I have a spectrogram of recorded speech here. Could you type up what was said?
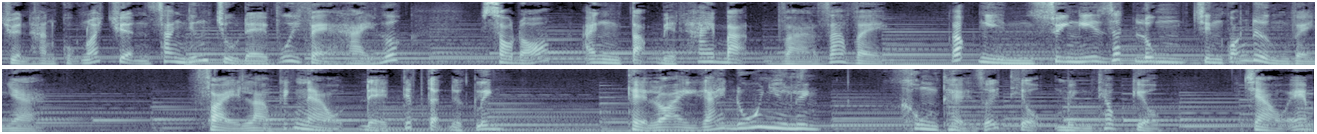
chuyển hẳn cuộc nói chuyện sang những chủ đề vui vẻ hài hước. Sau đó anh tạm biệt hai bạn và ra về. Góc nhìn suy nghĩ rất lung trên quãng đường về nhà. Phải làm cách nào để tiếp cận được Linh? Thể loại gái đú như Linh không thể giới thiệu mình theo kiểu Chào em,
